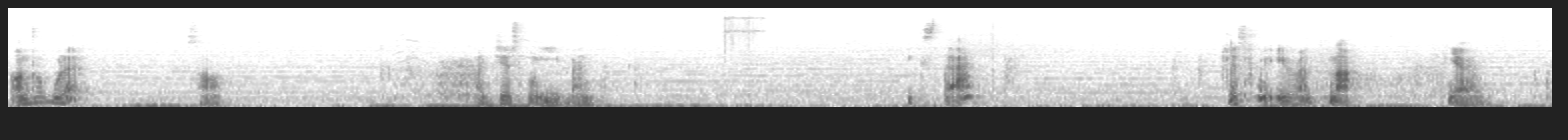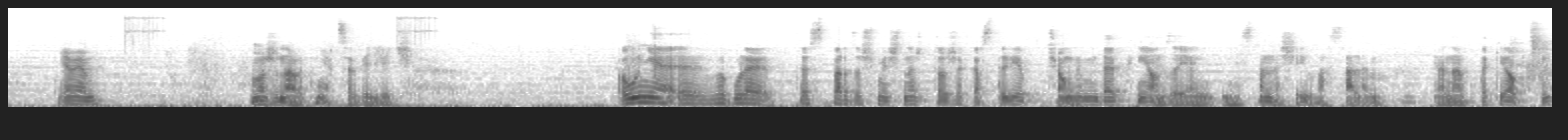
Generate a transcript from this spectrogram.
On w ogóle... Co? A gdzie jest mój event? XT? Gdzie jest mój event na... Nie wiem. Nie wiem. Może nawet nie chcę wiedzieć. Ogólnie y, w ogóle to jest bardzo śmieszne że to, że Kastylia ciągle mi daje pieniądze. Ja nie stanę się jej wasalem. Ja nawet takiej opcji.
